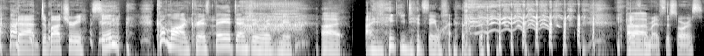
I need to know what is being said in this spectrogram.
bad, debauchery, sin. Come on, Chris, pay attention with me. Uh, I think you did say one. Go Um, for my thesaurus.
